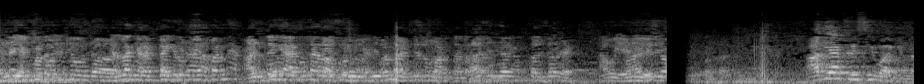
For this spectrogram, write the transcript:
ಎಲ್ಲ ಕರೆಕ್ಟ್ ಆಗಿರೋ ಪೇಪರ್ನೇ ಅಡ್ಡೆಗೆ. ಒಂದು ಅಡ್ಡೆನೂ ಮಾಡ್ತಾ ಇಲ್ಲ ನಾವು ಏನು ಅದ್ಯಾಕೆ ರಿಸೀವ್ ಆಗಿಲ್ಲ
